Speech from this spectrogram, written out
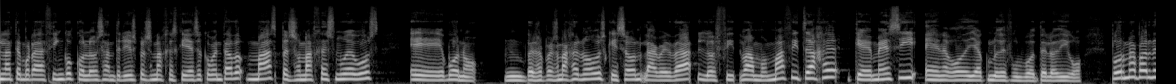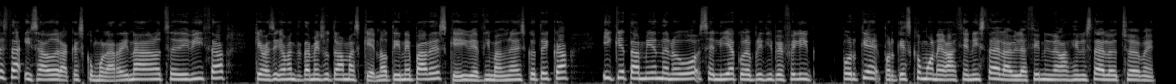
En la temporada 5 con los anteriores personajes que ya os he comentado, más personajes nuevos, eh, bueno, mm, pero personajes nuevos que son, la verdad, los vamos, más fichaje que Messi en el Godella Club de Fútbol, te lo digo. Por una parte está Isadora, que es como la reina de la noche de Ibiza, que básicamente también su trama es que no tiene padres, que vive encima de una discoteca y que también de nuevo se lía con el príncipe Felipe ¿Por qué? Porque es como negacionista de la violación y negacionista del 8M.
